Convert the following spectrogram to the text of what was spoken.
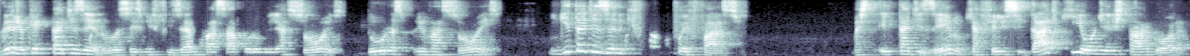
veja o que está dizendo. Vocês me fizeram passar por humilhações, duras privações. Ninguém está dizendo que foi fácil. Mas ele está dizendo que a felicidade que onde ele está agora,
